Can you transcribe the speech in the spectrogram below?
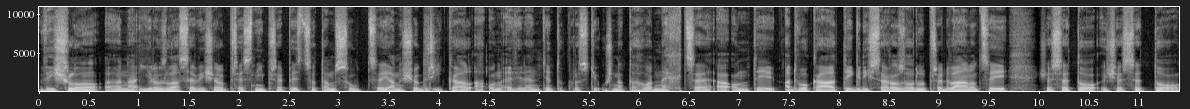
vyšlo eh, na Írozlase, vyšel přesný přepis, co tam soudce Jan Šot říkal a on evidentně to prostě už natahovat nechce a on ty advokáty, když se rozhodl před Vánoci, že se to, že se to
